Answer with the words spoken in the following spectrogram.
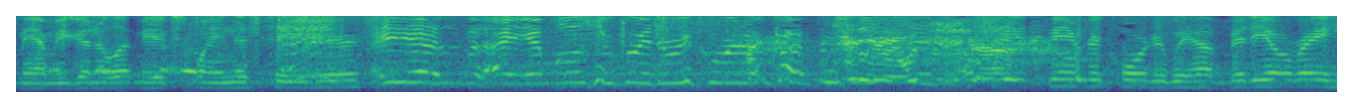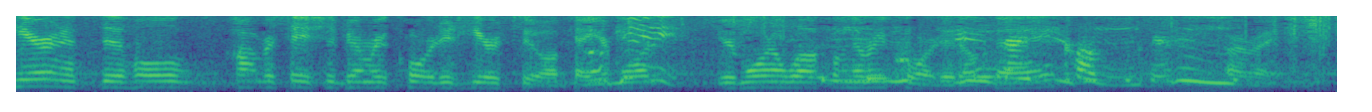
Ma'am, you're going to let me explain this to you here? Yes, but I am also going to record our conversation. Okay, it's being recorded. We have video right here, and the whole conversation is being recorded here, too, okay? You're. More, you're more than welcome to record it, okay? All right.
